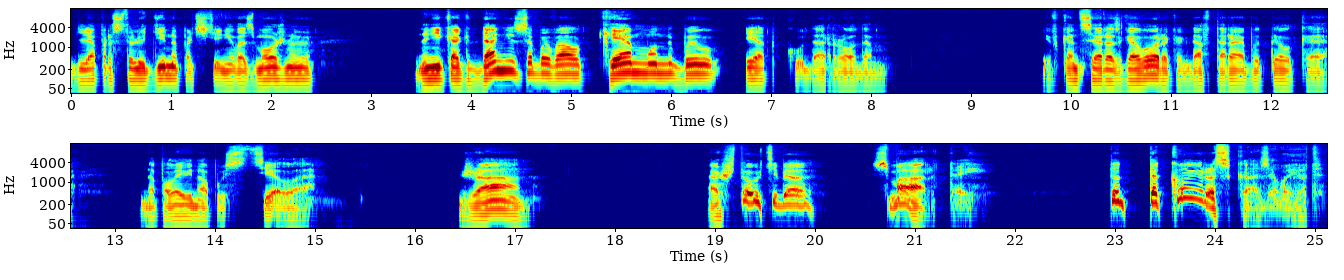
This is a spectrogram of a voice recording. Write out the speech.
для простолюдина почти невозможную – но никогда не забывал, кем он был и откуда родом. И в конце разговора, когда вторая бутылка наполовину опустела, «Жан, а что у тебя с Мартой? Тут такое рассказывают».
